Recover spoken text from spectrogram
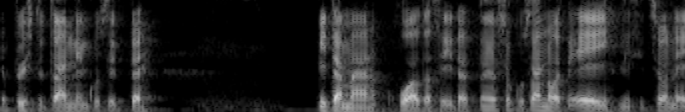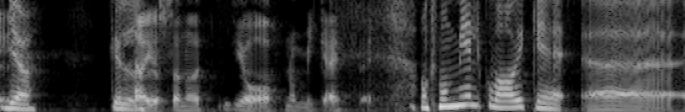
ja pystytään niin kuin sitten pitämään huolta siitä, että no jos joku sanoo, että ei, niin sitten se on ei. Joo. Kyllä. Tai jos sanoo, että joo, no mikä ettei. Onko mun mielikuva oikein, äh,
